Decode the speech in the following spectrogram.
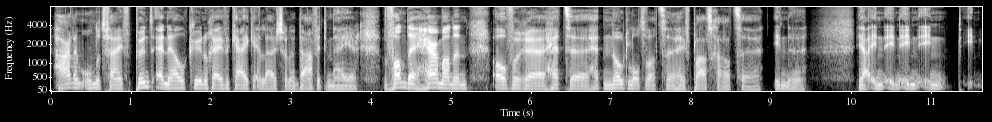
haarlem105.nl kun je nog even kijken en luisteren naar David Meijer van de Hermannen over uh, het, het noodlot wat heeft plaatsgehad in, ja, in, in, in, in, in,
